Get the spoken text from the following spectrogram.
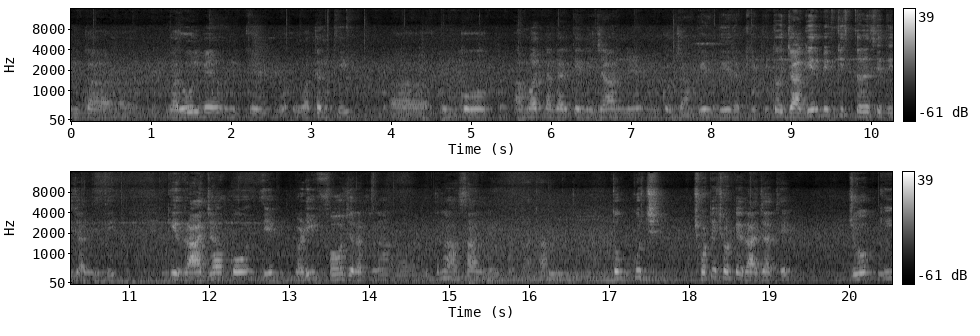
उनका वरूल में उनके वतन थी। अ, उनको अहमदनगर के निज़ाम ने उनको जागीर दे रखी थी। तो जागीर भी किस तरह से दी जाती थी? कि राजा को एक बड़ी फौज रखना इतना आसान नहीं होता था। तो कुछ छोटे छोटे राजा थे जो कि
